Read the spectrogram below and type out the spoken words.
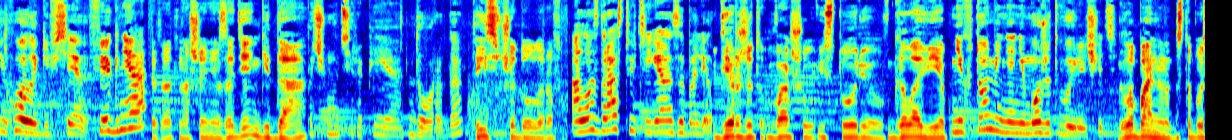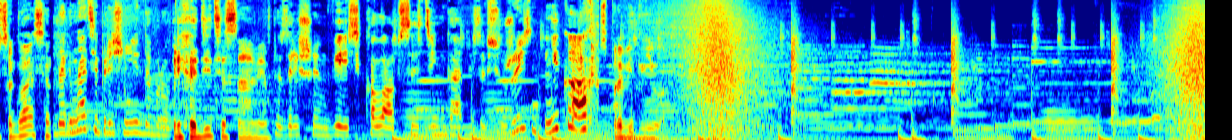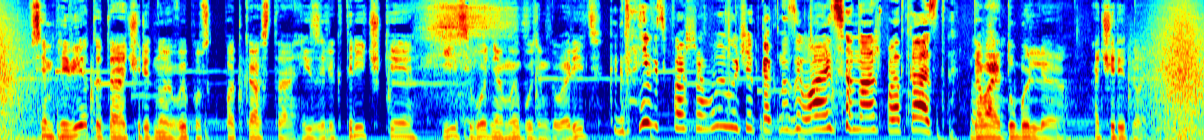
Психологи все фигня. Это отношения за деньги, да. Почему терапия дорого? Тысяча долларов. Алло, здравствуйте, я заболел. Держит вашу историю в голове. Никто меня не может вылечить. Глобально с тобой согласен. Догнать и причинить добро. Приходите сами. Разрешим весь коллапс с деньгами за всю жизнь? Никак. Справедливо. Всем привет! Это очередной выпуск подкаста из электрички. И сегодня мы будем говорить... Когда-нибудь Паша выучит, как называется наш подкаст. Давай, дубль э, очередной.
